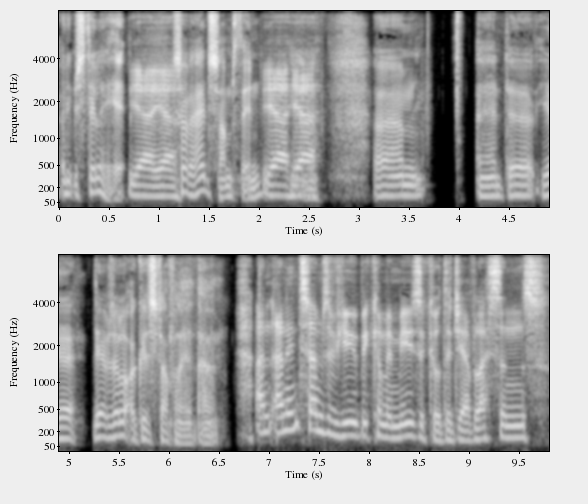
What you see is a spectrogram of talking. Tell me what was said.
and it was still a hit. Yeah, yeah. So they had something. Yeah, you yeah. know. Um, and uh, yeah, there was a lot of good stuff on it though. And and in terms of you becoming musical, did you have lessons?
